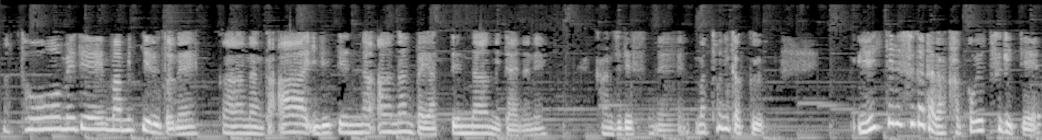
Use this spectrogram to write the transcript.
ー遠目で、まあ、見てるとね、あーなんか、ああ、入れてんな、ああ、なんかやってんな、みたいなね、感じですね。まあ、とにかく、入れてる姿がかっこよすぎて、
